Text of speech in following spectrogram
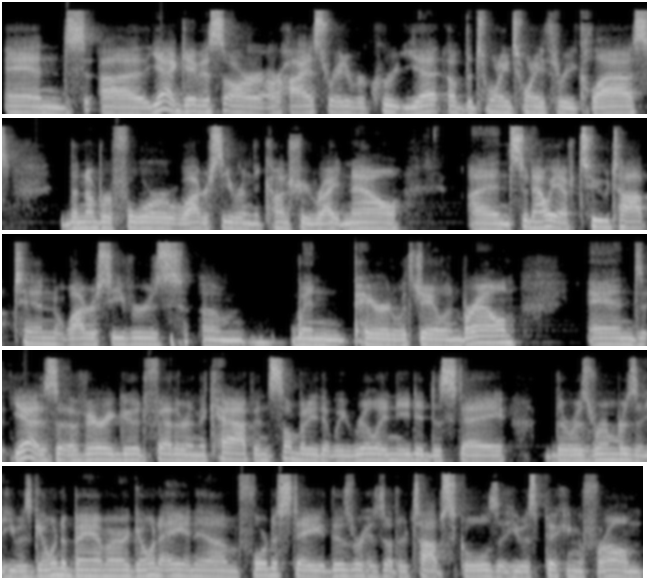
and uh, yeah, gave us our, our highest rated recruit yet of the 2023 class, the number four wide receiver in the country right now. And so now we have two top 10 wide receivers um, when paired with Jalen Brown. And yeah, it's a very good feather in the cap and somebody that we really needed to stay. There was rumors that he was going to Bama, going to A&M, Florida State. Those were his other top schools that he was picking from.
